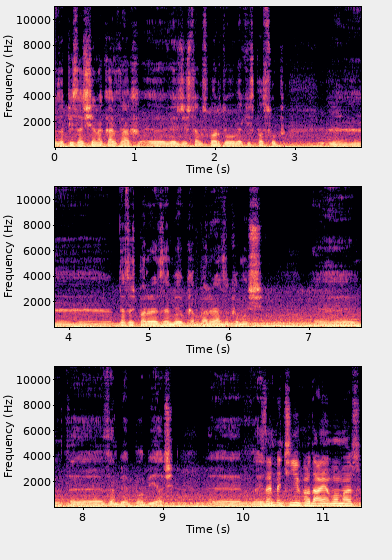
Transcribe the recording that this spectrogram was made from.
y, zapisać się na kartach y, wiesz, gdzieś tam sportu w jakiś sposób, y, dostać parę zęby, parę razy komuś y, te zęby pobijać. Y, w- Zęby ci nie podają, bo masz,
